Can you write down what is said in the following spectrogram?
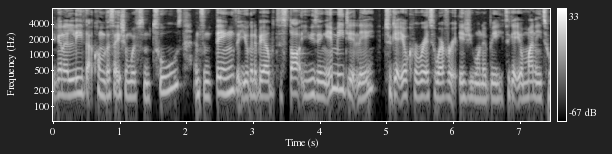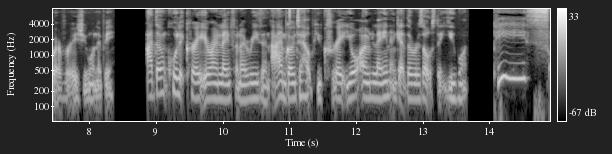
you're going to leave that conversation with some tools and some things that you're going to be able to start using immediately to get your career to wherever it is you want to be, to get your money to wherever it is you want to be. I don't call it create your own lane for no reason. I am going to help you create your own lane and get the results that you want. Peace.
